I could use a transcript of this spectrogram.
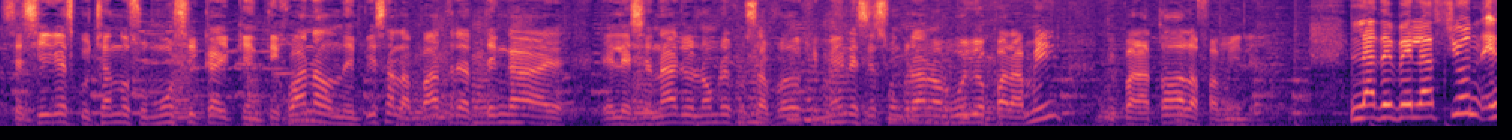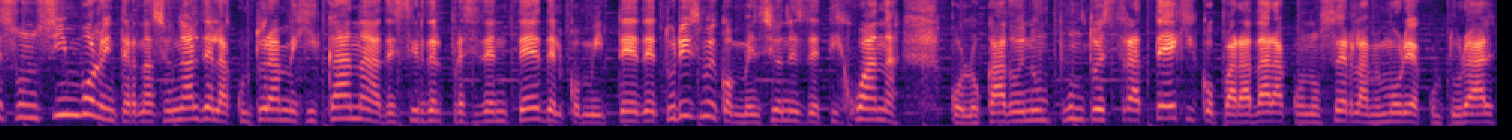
se sigue escuchando su música y que en Tijuana, donde empieza la patria, tenga el escenario el nombre José Alfredo Jiménez es un gran orgullo para mí y para toda la familia. La develación es un símbolo internacional de la cultura mexicana, a decir del presidente del Comité de Turismo y Convenciones de Tijuana, colocado en un punto estratégico para dar a conocer la memoria cultural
